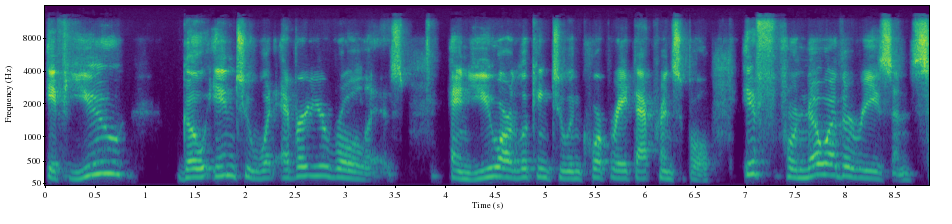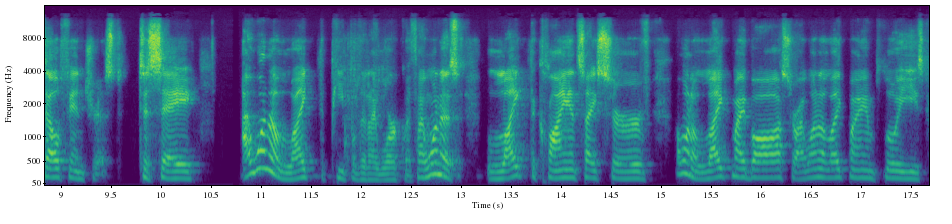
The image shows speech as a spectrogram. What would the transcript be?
If you go into whatever your role is and you are looking to incorporate that principle, if for no other reason, self interest, to say, I want to like the people that I work with. I want to like the clients I serve. I want to like my boss or I want to like my employees.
